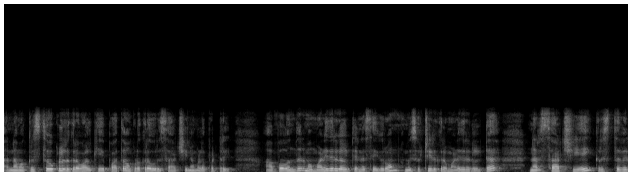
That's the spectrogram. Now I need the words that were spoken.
நம்ம கிறிஸ்துவுக்குள்ளே இருக்கிற வாழ்க்கையை பார்த்து அவங்க கொடுக்குற ஒரு சாட்சி நம்மளை பற்றி. அப்போ வந்து நம்ம மனிதர்கள்ட்ட என்ன செய்கிறோம்? நம்மை சுற்றி இருக்கிற மனிதர்கள்ட்ட நற்சாட்சியை கிறிஸ்துவ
